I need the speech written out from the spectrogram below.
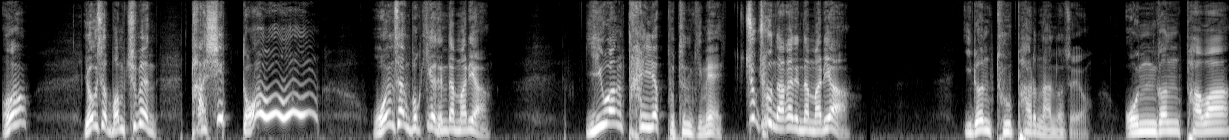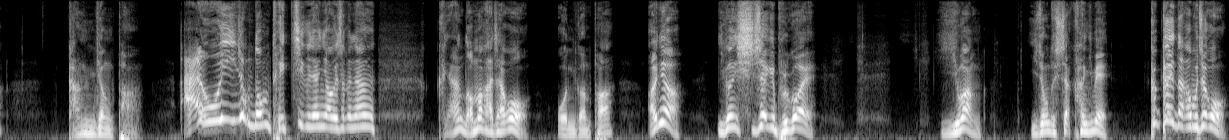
어? 여기서 멈추면 다시 똥 원상 복귀가 된단 말이야. 이왕 탄력 붙은 김에 쭉쭉 나가야 된단 말이야. 이런 두 파로 나눠져요. 온건파와 강경파. 아유 이 정도면 됐지 그냥 여기서 그냥 그냥 넘어가자고 온건파 아니야 이건 시작에 불과해 이왕 이 정도 시작한 김에 끝까지 나가보자고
